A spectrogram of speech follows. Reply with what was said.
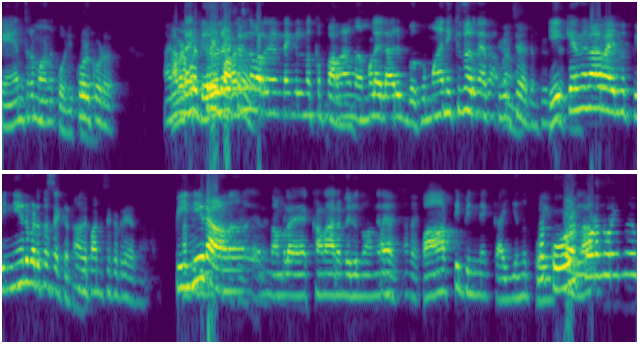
കേന്ദ്രമാണ് കോഴിക്കോട്. കോഴിക്കോട്. അവിടെ കേളട്ടൻ എന്ന് പറഞ്ഞിട്ടുണ്ടെങ്കിൽ എന്നൊക്കെ പറഞ്ഞാൽ നമ്മളെല്ലാവരും ബഹുമാനിക്കുന്ന ഒരു നേതാവ് തീർച്ചയായിട്ടും ഇ. കെ നായനാറായിരുന്നു പിന്നീട് ഇവിടുത്തെ സെക്രട്ടറി പാർട്ടി സെക്രട്ടറി ആയിരുന്നു. പിന്നീടാണ്. നമ്മളെ കാണാരം വരുന്നു അങ്ങനെ. പാർട്ടി പിന്നെ കയ്യിൽ നിന്ന് പോയി കോഴിക്കോട് എന്ന് പറയുന്നത്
